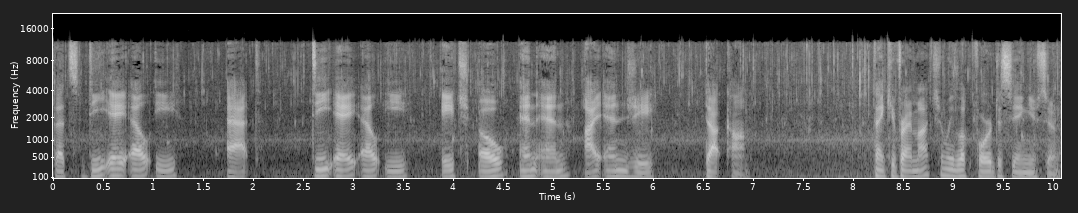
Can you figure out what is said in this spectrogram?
That's D A L E at D A L E H O N N I N G.com. Thank you very much, and we look forward to seeing you soon.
